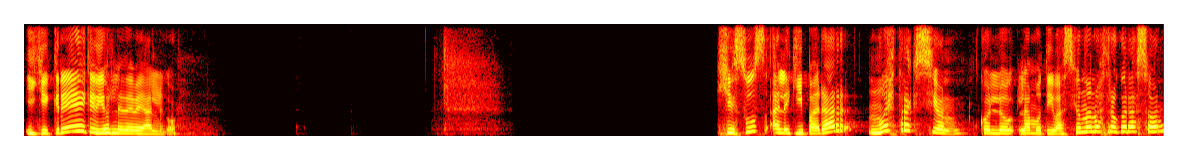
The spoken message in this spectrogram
y que cree que Dios le debe algo. Jesús, al equiparar nuestra acción con la motivación de nuestro corazón,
